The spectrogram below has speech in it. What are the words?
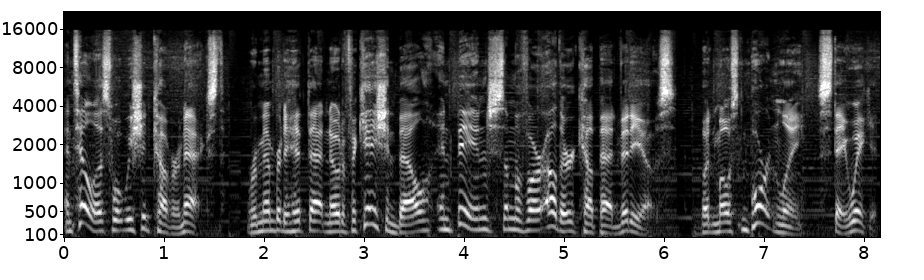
and tell us what we should cover next. Remember to hit that notification bell and binge some of our other Cuphead videos. But most importantly, stay wicked.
